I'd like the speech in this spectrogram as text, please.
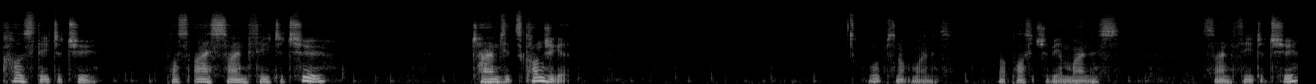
cos theta 2 plus i sine theta 2 times its conjugate. Whoops, not minus. Not plus, it should be a minus. Sine theta 2.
